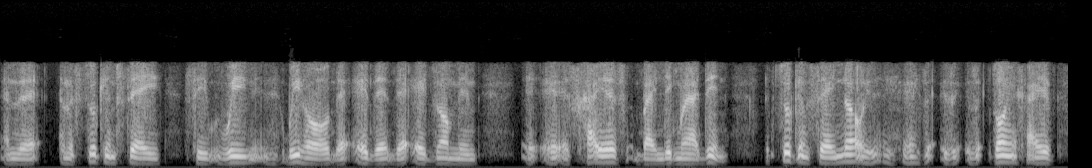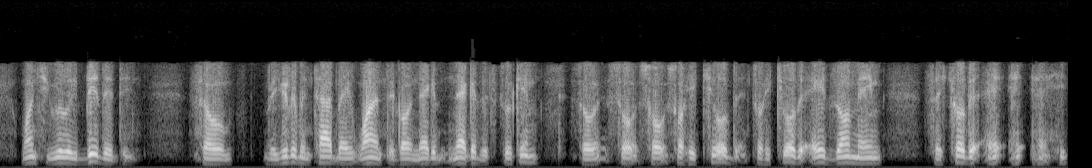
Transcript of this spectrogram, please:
and the and the Sukkim say, see, we we hold the eh, the the Edzomim is chayev by Nigmar Adin. The Sukkim say no, it's only chayev once you really did it. So the Yehuda ben Tabai wanted to go negative negative Sukkim, so so so so he killed so he killed the Edzomim so he killed a, he,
